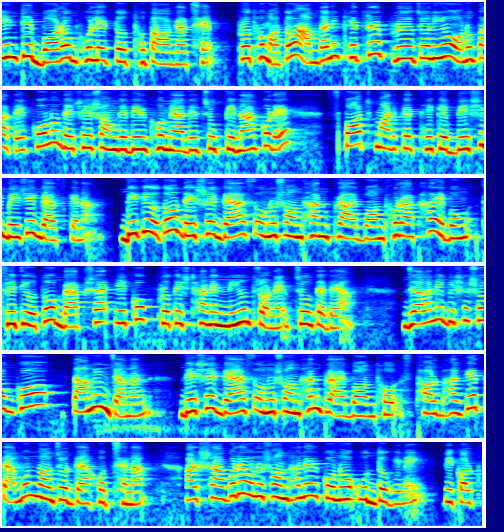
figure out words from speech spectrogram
তিনটি বড় ভুলের তথ্য পাওয়া গেছে। প্রথমত, আমদানি ক্ষেত্রে প্রয়োজনীয় অনুপাতে কোনো দেশের সঙ্গে দীর্ঘমেয়াদী চুক্তি না করে স্পট মার্কেট থেকে বেশি বেশি গ্যাস কেনা। দ্বিতীয়ত, দেশে গ্যাস অনুসন্ধান প্রায় বন্ধ রাখা এবং তৃতীয়ত, ব্যবসা একক প্রতিষ্ঠানের নিয়ন্ত্রণে চলতে দেয়া। জ্বালানি বিশেষজ্ঞ তামিম জানান, দেশে গ্যাস অনুসন্ধান প্রায় বন্ধ, স্থলভাগে তেমন নজর দেওয়া হচ্ছে না। আর সাগরে অনুসন্ধানের কোনো উদ্যোগই নেই। বিকল্প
